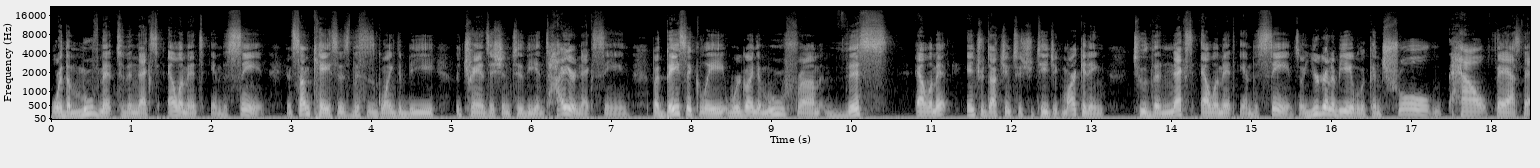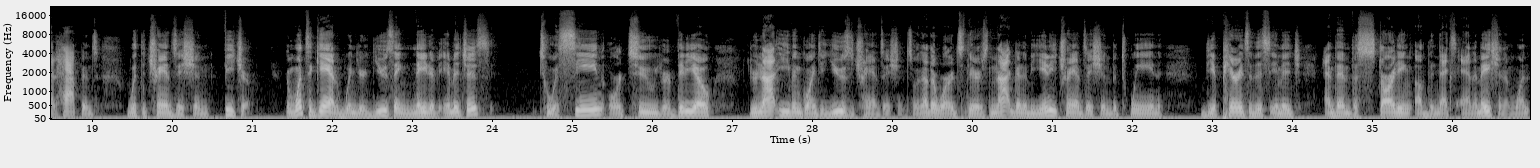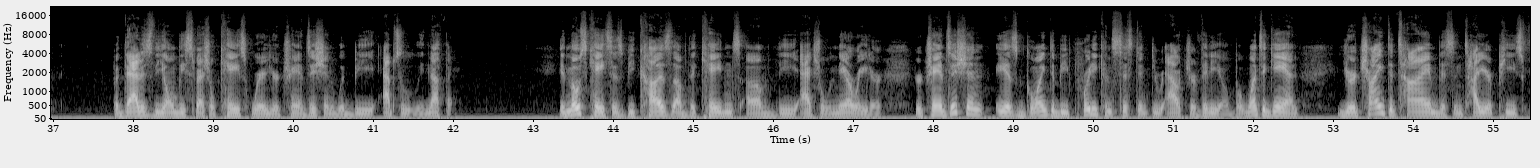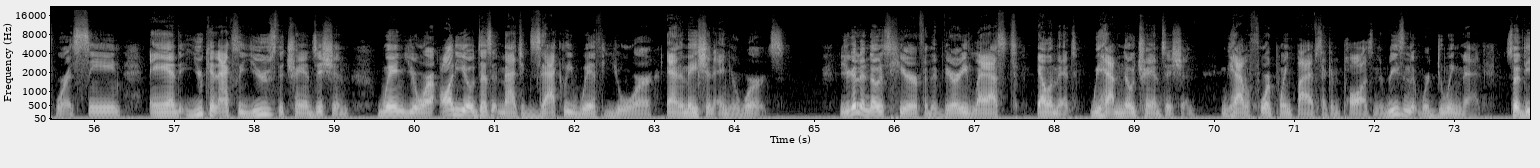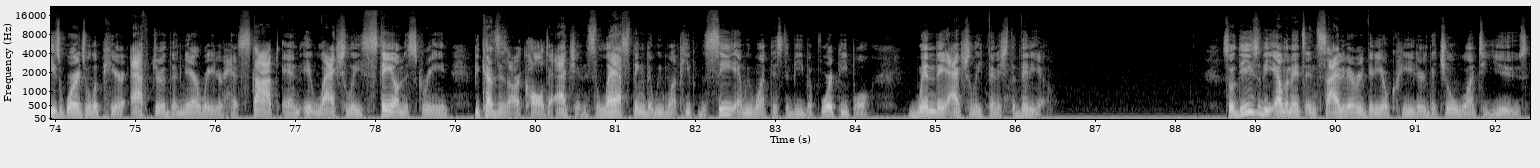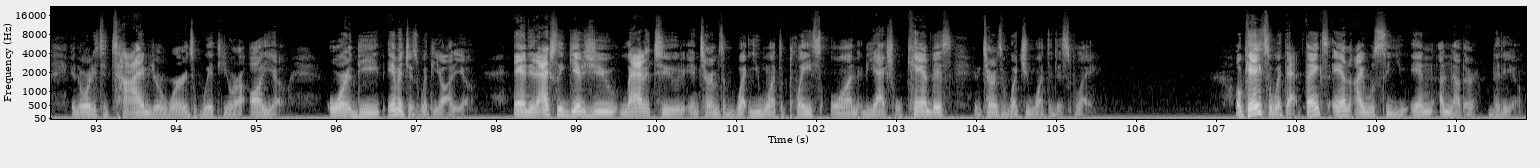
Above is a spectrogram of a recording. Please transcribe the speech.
or the movement to the next element in the scene. In some cases, this is going to be the transition to the entire next scene, but basically, we're going to move from this element, introduction to strategic marketing, to the next element in the scene. So you're going to be able to control how fast that happens with the transition feature. And once again, when you're using native images to a scene or to your video, you're not even going to use the transition. So in other words, there's not going to be any transition between the appearance of this image and then the starting of the next animation. And one but that is the only special case where your transition would be absolutely nothing. In most cases, because of the cadence of the actual narrator, your transition is going to be pretty consistent throughout your video. But once again, you're trying to time this entire piece for a scene, and you can actually use the transition when your audio doesn't match exactly with your animation and your words. You're going to notice here for the very last element, we have no transition. We have a 4.5 second pause. And the reason that we're doing that, so these words will appear after the narrator has stopped and it will actually stay on the screen because it's our call to action. It's the last thing that we want people to see, and we want this to be before people when they actually finish the video. So these are the elements inside of every video creator that you'll want to use in order to time your words with your audio or the images with the audio. And it actually gives you latitude in terms of what you want to place on the actual canvas, in terms of what you want to display. Okay, so with that, thanks, and I will see you in another video.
